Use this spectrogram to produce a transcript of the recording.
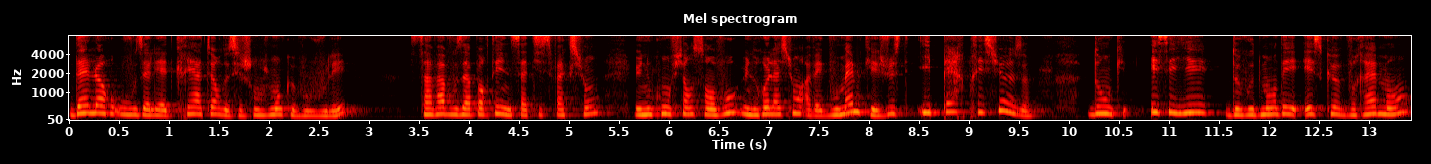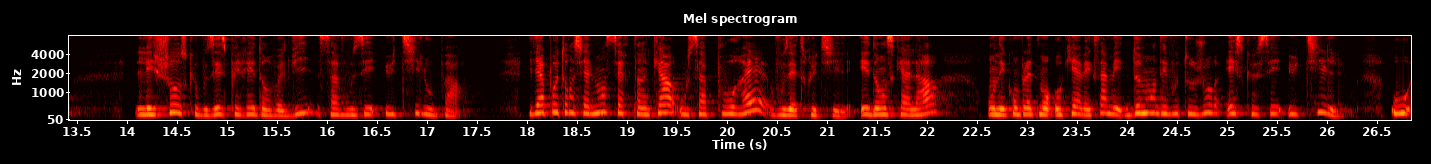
dès lors où vous allez être créateur de ces changements que vous voulez, ça va vous apporter une satisfaction, une confiance en vous, une relation avec vous-même qui est juste hyper précieuse. Donc, essayez de vous demander, est-ce que vraiment les choses que vous espérez dans votre vie, ça vous est utile ou pas? Il y a potentiellement certains cas où ça pourrait vous être utile. Et dans ce cas-là, on est complètement OK avec ça, mais demandez-vous toujours, est-ce que c'est utile? Ou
